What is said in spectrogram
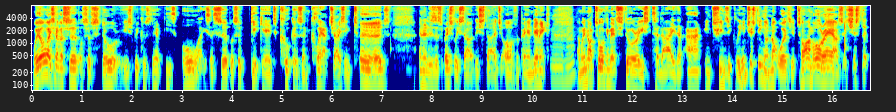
We always have a surplus of stories because there is always a surplus of dickheads, cookers, and clout chasing turds and it is especially so at this stage of the pandemic. Mm-hmm. And we're not talking about stories today that aren't intrinsically interesting or not worth your time or ours. It's just that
